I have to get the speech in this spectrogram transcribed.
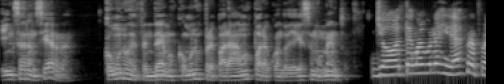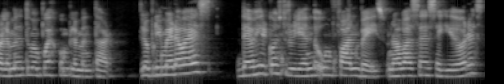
Instagram cierra? ¿Cómo nos defendemos? ¿Cómo nos preparamos para cuando llegue ese momento? Yo tengo algunas ideas, pero probablemente tú me puedes complementar. Lo primero es debes ir construyendo un fan base, una base de seguidores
